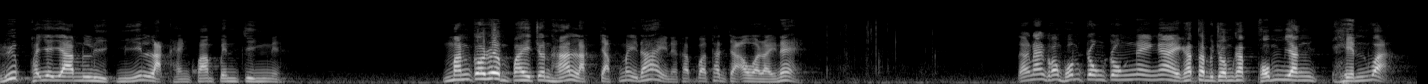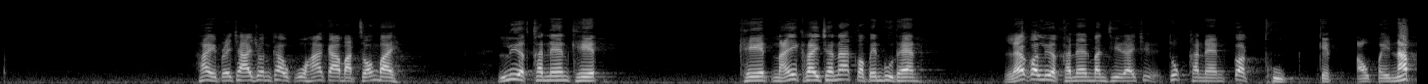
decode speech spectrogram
หรือพยายามหลีกหนีหลักแห่งความเป็นจริงเนี่ยมันก็เริ่มไปจนหาหลักจับไม่ได้นะครับ ว่าท่านจะเอาอะไรแน่ ดังนั้นของผมตรงๆง่าย ๆ ครับท่านผู้ชมครับ ผมยังเห็นว่า ให้ประชาชนเข้าคูหากาบัตรสองใบ เลือกคะแนนเขต เขตไหนใครชนะก็เป็นผู้แทน แล้วก็เลือกคะแนนบัญชีรายชื่อ ทุกคะแนนก็ถูกเก็บเอาไปนับ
